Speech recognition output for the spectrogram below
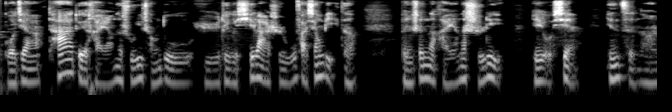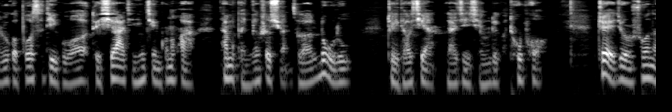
国家，它对海洋的熟悉程度与这个希腊是无法相比的。本身呢，海洋的实力也有限，因此呢，如果波斯帝国对希腊进行进攻的话，他们肯定是选择陆路这条线来进行这个突破。这也就是说呢，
